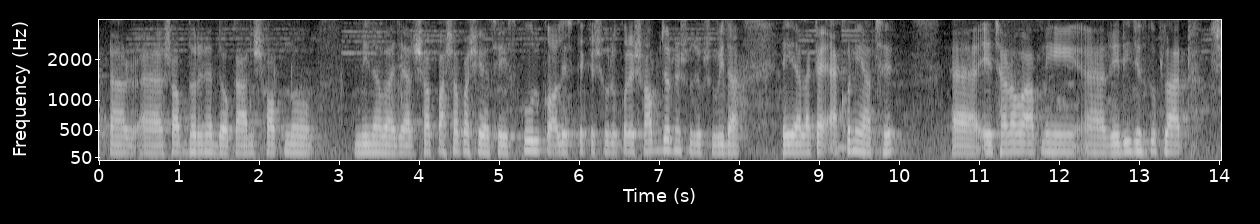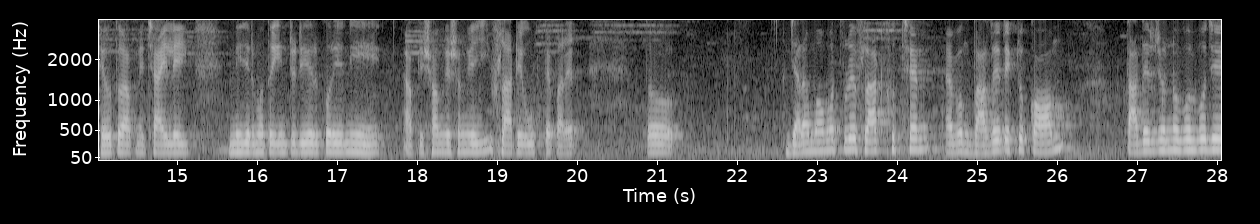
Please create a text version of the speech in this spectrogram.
আপনার সব ধরনের দোকান, স্বপ্ন মিনা বাজার সব পাশাপাশি আছে। স্কুল, কলেজ থেকে শুরু করে সব ধরনের সুযোগ সুবিধা এই এলাকায় এখনই আছে। এছাড়াও আপনি রেডি যেহেতু ফ্ল্যাট সেহেতু আপনি চাইলেই নিজের মতো ইন্টেরিয়র করে নিয়ে আপনি সঙ্গে সঙ্গেই ফ্ল্যাটে উঠতে পারেন। তো যারা মোহাম্মদপুরে ফ্ল্যাট খুঁজছেন এবং বাজেট একটু কম, তাদের জন্য বলব যে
